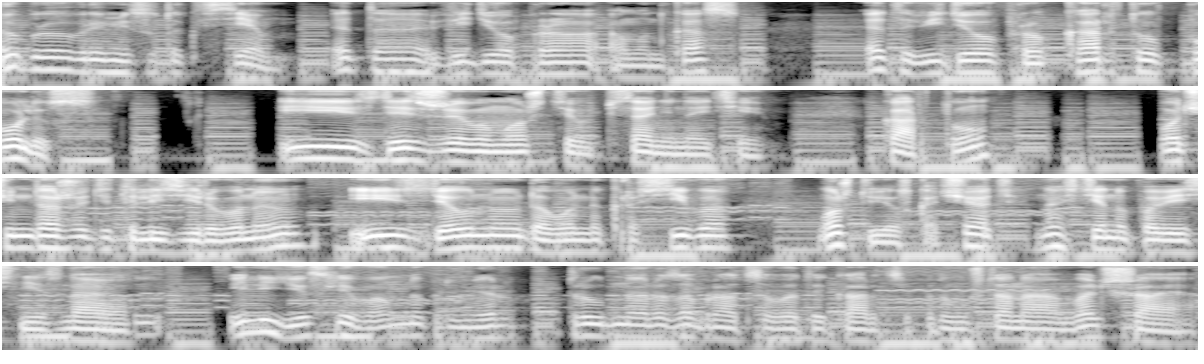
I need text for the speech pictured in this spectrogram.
Доброго времени суток всем! Это видео про Among Us. Это видео про карту Полюс. И здесь же вы можете в описании найти карту, очень даже детализированную и сделанную довольно красиво. Можете ее скачать, на стену повесить, не знаю. Или если вам, например, трудно разобраться в этой карте, потому что она большая,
